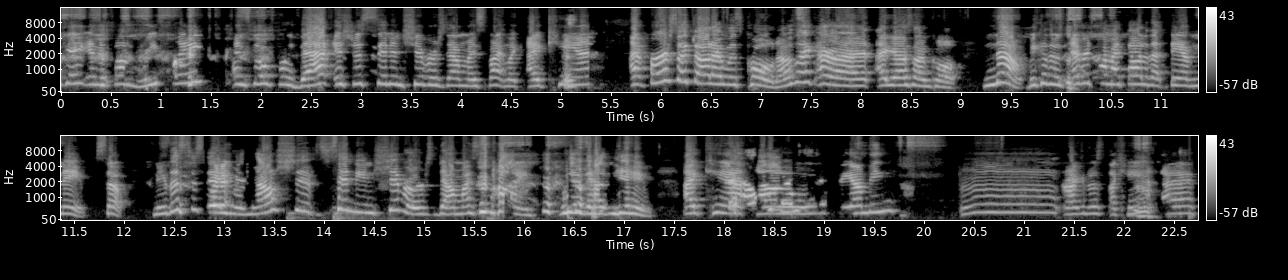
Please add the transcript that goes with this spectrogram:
Okay, and it's on replay. And so for that, it's just sending shivers down my spine. Like I can't. At first, I thought I was cold. I was like, all right, I guess I'm cold. No, because it was every time I thought of that damn name. So, needless to say, you're now shi- sending shivers down my spine with that name. I can't. Oh, Bambi. mm, I can just. I can't. I,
